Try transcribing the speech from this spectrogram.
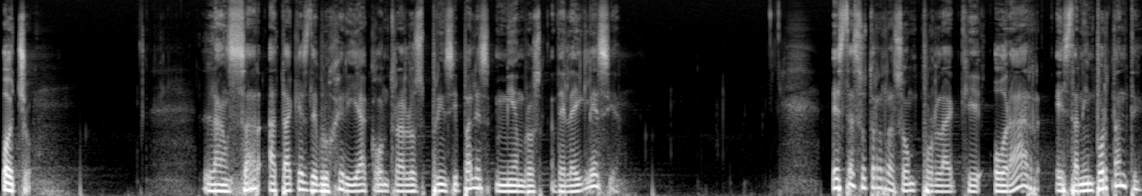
8. Lanzar ataques de brujería contra los principales miembros de la iglesia. Esta es otra razón por la que orar es tan importante.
